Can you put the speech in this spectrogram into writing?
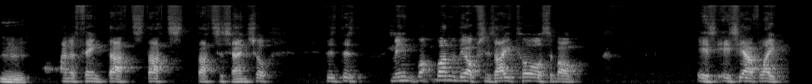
Mm. And I think that's that's that's essential. There's, there's, I mean, one of the options I thought about is is you have like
